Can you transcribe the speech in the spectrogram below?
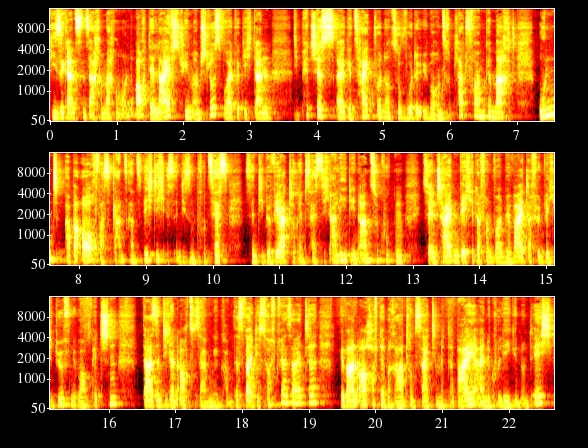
diese ganzen Sachen machen. Und auch der Livestream am Schluss, wo halt wirklich dann die Pitches äh, gezeigt wurden und so wurde über unsere Plattform gemacht. Und aber auch, was ganz, ganz wichtig ist in diesem Prozess, sind die Bewertungen. Das heißt, sich alle Ideen anzugucken, zu entscheiden, welche davon wollen wir weiterführen, welche dürfen überhaupt pitchen. Da sind die dann auch zusammengekommen. Das war die Softwareseite. Wir waren auch auf der Beratungsseite mit dabei, eine Kollegin und ich,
